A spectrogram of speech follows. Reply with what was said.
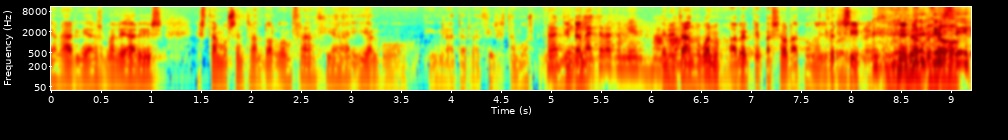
Canarias, Baleares, estamos entrando algo en Francia y algo en Inglaterra, es decir, estamos Francia, Inglaterra también, ajá. penetrando, bueno, a ver qué pasa ahora con el Brexit, No, pero Sí.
